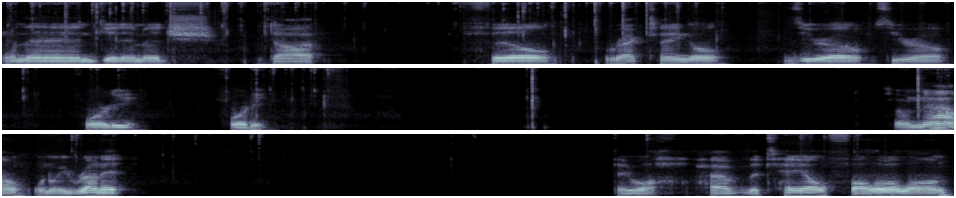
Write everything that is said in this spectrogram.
and then get image dot fill rectangle 0 0 40 40 so now when we run it they will have the tail follow along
